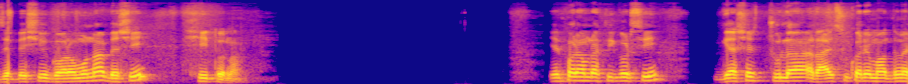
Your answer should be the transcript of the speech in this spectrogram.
যে বেশি গরমও না, বেশি শীতও না। এরপরে আমরা কি করছি? গ্যাসের চুলা রাইস কুকারের মাধ্যমে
